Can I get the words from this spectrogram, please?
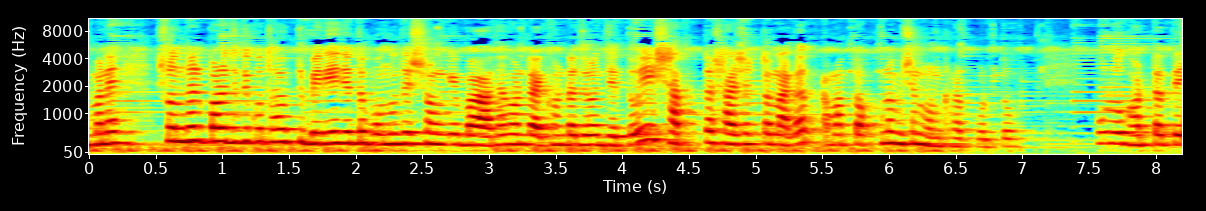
মানে সন্ধ্যার পরে যদি কোথাও একটু বেরিয়ে যেত বন্ধুদের সঙ্গে বা আধা ঘণ্টা, এক ঘণ্টার জন্য যেত, এই সাতটা, সাড়ে সাতটা নাগাদ আমার তখনও ভীষণ মন খারাপ করতো। পুরো ঘরটাতে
